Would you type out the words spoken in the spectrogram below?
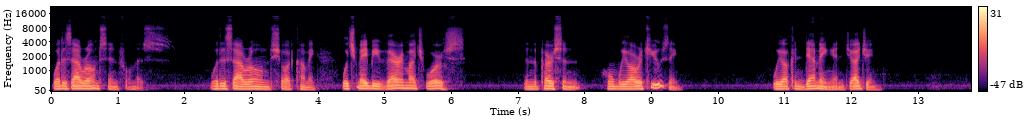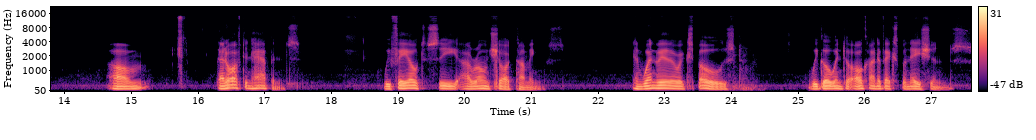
What is our own sinfulness? What is our own shortcoming? Which may be very much worse than the person whom we are accusing. We are condemning and judging. Um, that often happens. We fail to see our own shortcomings. And when we are exposed, we go into all kind of explanations.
